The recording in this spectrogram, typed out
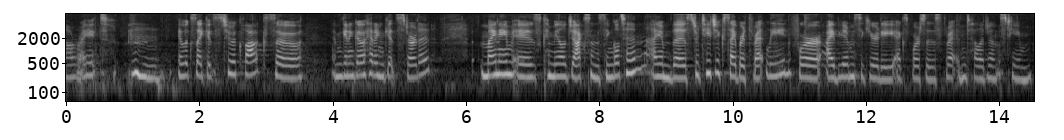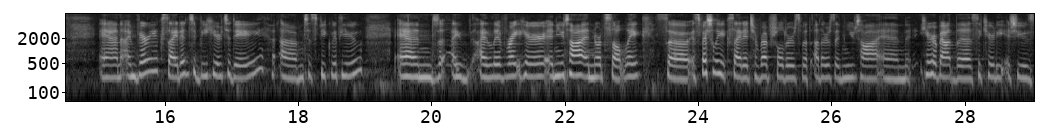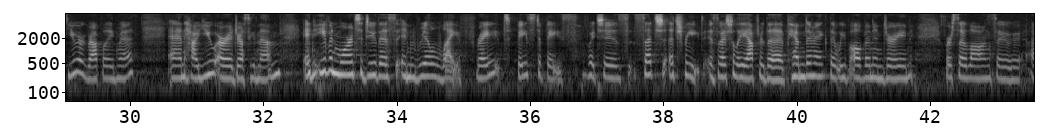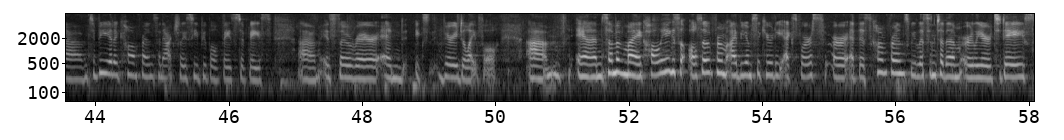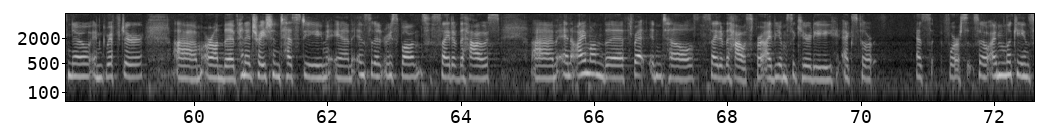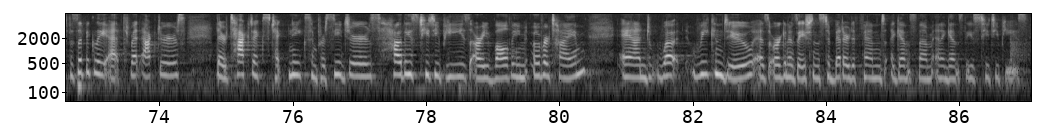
All right. it looks like it's 2 o'clock, so I'm going to go ahead and get started. My name is Camille Jackson Singleton. I am the Strategic Cyber Threat Lead for IBM Security X Force's Threat Intelligence Team. And I'm very excited to be here today um, to speak with you. And I, I live right here in Utah in North Salt Lake, so especially excited to rub shoulders with others in Utah and hear about the security issues you are grappling with and how you are addressing them, and even more to do this in real life, right? Face to face, which is such a treat, especially after the pandemic that we've all been enduring for so long. So um, to be at a conference and actually see people face to face is so rare and very delightful. Um, and some of my colleagues, also from IBM Security X-Force, are at this conference. We listened to them earlier today. Snow and Grifter um, are on the penetration testing and incident response side of the house. Um, and I'm on the threat intel side of the house for IBM Security X-Force as force. So I'm looking specifically at threat actors, their tactics, techniques, and procedures, how these TTPs are evolving over time, and what we can do as organizations to better defend against them and against these TTPs.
